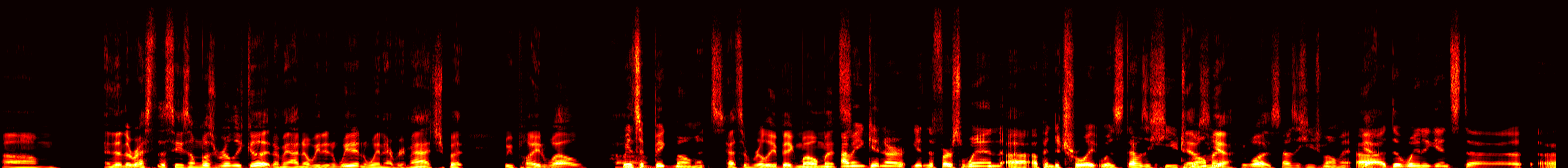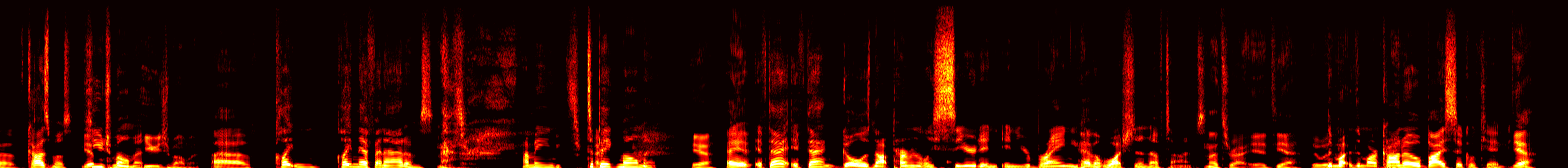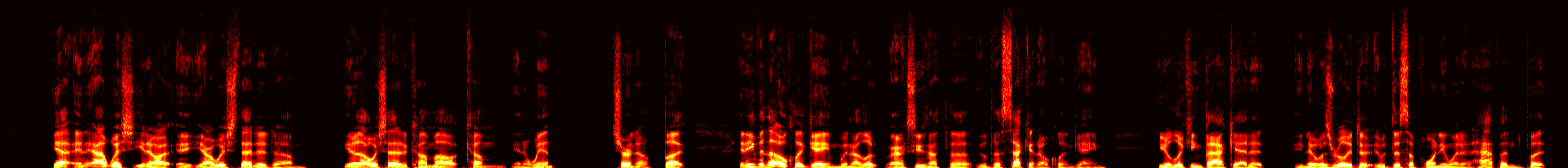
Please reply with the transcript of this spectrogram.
Um, and then the rest of the season was really good. I mean, I know we didn't we didn't win every match, but we played well. We had some Um, big moments. had some really big moments. I mean, getting our getting the first win uh, up in Detroit was that was a huge was- moment. yeah, it was That was a huge moment. Yeah. Uh, the win against uh, uh, Cosmos, Yep. huge moment. huge moment. Uh, Clayton Clayton F and Adams. That's right. I mean, That's it's a big moment. Yeah. Hey, if that if that goal is not permanently seared in, in your brain, you haven't watched it enough times. That's right. It's yeah. It was, The Mar- the Marcano bicycle kick. Yeah, yeah, and I wish you know, I, you know, I wish that it, um, you know, I wish that had come out, come in a win. Sure. you know, but and even the Oakland game when I look, excuse me, not the the second Oakland game, you know, looking back at it, you know, it was really it was disappointing when it happened, but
